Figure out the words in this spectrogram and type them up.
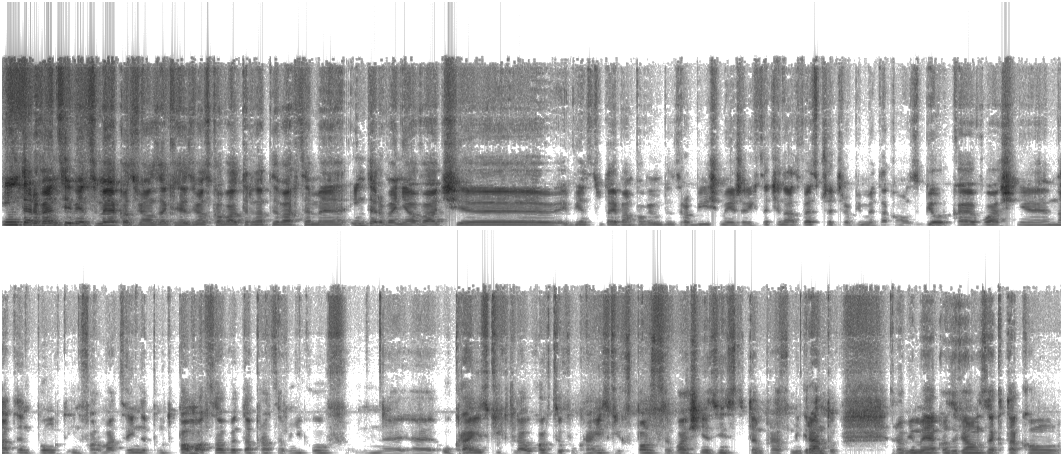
interwencje, więc my jako Związek, Związkowa Alternatywa chcemy interweniować, e, więc tutaj Wam powiem, zrobiliśmy, jeżeli chcecie nas wesprzeć, robimy taką zbiórkę właśnie na ten punkt informacyjny, punkt pomocowy dla pracowników ukraińskich, dla uchodźców ukraińskich w Polsce właśnie z Instytutem Praw Migrantów. Robimy jako związek taką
